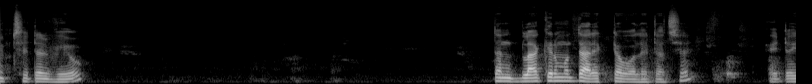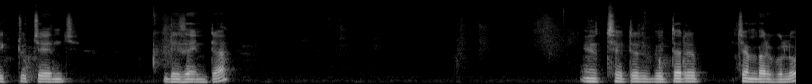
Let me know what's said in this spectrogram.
হচ্ছে এটার ভিউ দেন ব্ল্যাকের মধ্যে আরেকটা ওয়ালেট আছে। এটা একটু চেঞ্জ ডিজাইনটা। হচ্ছে এটার ভিতরের চেম্বারগুলো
